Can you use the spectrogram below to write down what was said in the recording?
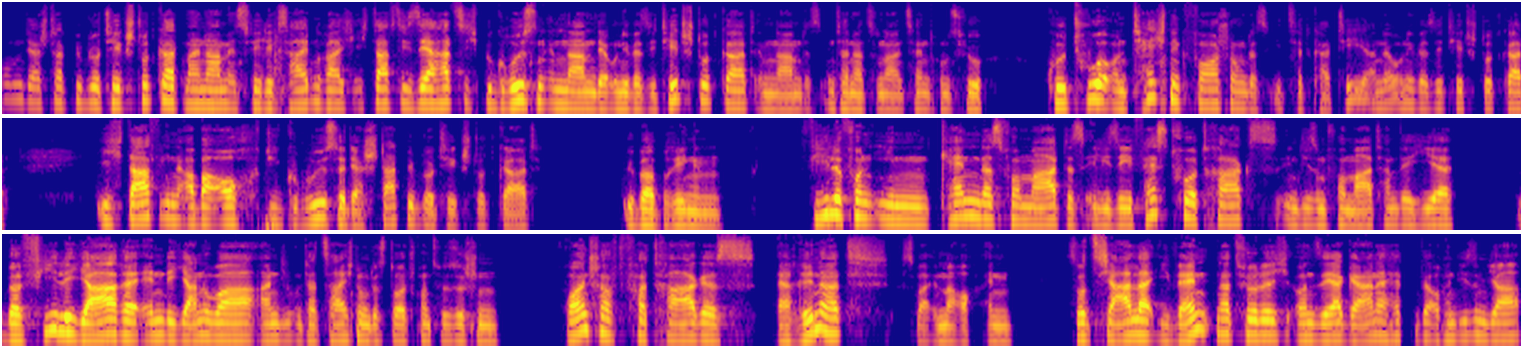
Forum der Stadtbibliothek Stuttgart. Mein Name ist Felix Heidenreich. Ich darf Sie sehr herzlich begrüßen im Namen der Universität Stuttgart, im Namen des Internationalen Zentrums für Kultur- und Technikforschung, des IZKT an der Universität Stuttgart. Ich darf Ihnen aber auch die Grüße der Stadtbibliothek Stuttgart überbringen. Viele von Ihnen kennen das Format des Élysée-Festvortrags. In diesem Format haben wir hier über viele Jahre Ende Januar an die Unterzeichnung des deutsch-französischen Freundschaftsvertrages erinnert. Es war immer auch ein sozialer Event natürlich und sehr gerne hätten wir auch in diesem Jahr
